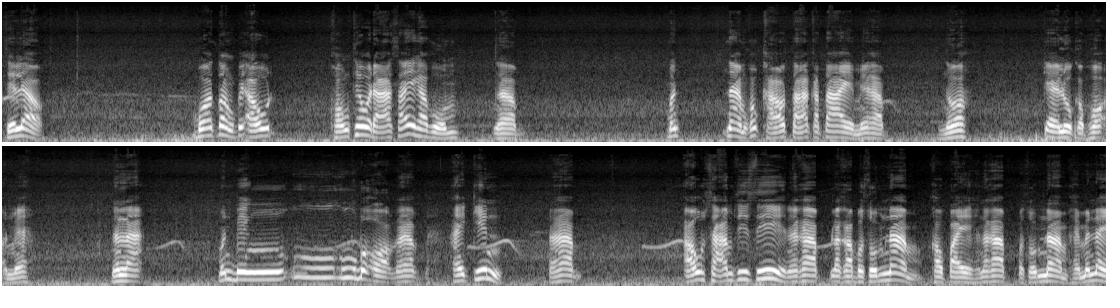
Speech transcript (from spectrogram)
เสร็จแล้วบ่ต้องไปเอาของเทวดาไซส์ครับผมนะครับ มันน้ำขาวๆตากระต่ายเห็นไหมครับ เนาะ แก้โรคกระเพาะเห็นไหมนั่นแหละมันเบ่งอื้บ่ออกนะครับ ให้กินนะครับ เอาสามซีซีนะครับแล้วก็ผสมน้ำเข้าไปนะครับ ผสมน้ำให้มันได้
